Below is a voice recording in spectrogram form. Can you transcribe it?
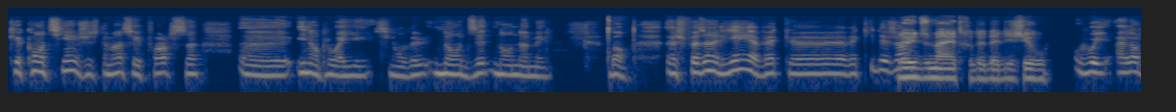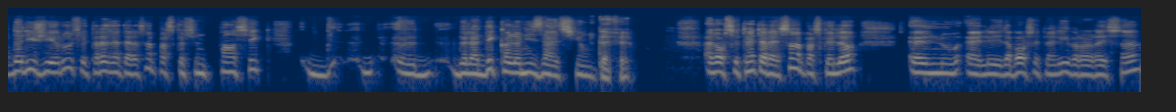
que, contient justement ces forces euh, inemployées, si on veut, non dites, non nommées. Bon, euh, je faisais un lien avec, euh, avec qui déjà? L'œil du maître de Dali Giroux. Oui, alors Dali Giroux, c'est très intéressant parce que c'est une pensée de, de, la décolonisation. Tout à fait. Alors, c'est intéressant parce que là, elle, est d'abord, c'est un livre récent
